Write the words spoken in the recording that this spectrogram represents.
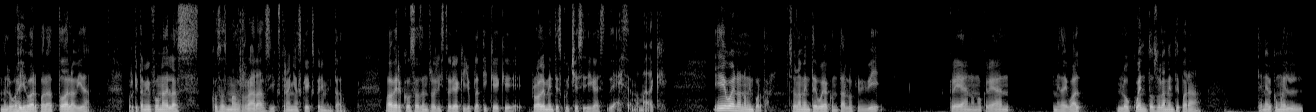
me lo voy a llevar para toda la vida, porque también fue una de las cosas más raras y extrañas que he experimentado. Va a haber cosas dentro de la historia que yo platique que probablemente escuches y digas, esa mamada que... Y bueno, no me importa. Solamente voy a contar lo que viví. Crean o no crean, me da igual. Lo cuento solamente para tener como el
